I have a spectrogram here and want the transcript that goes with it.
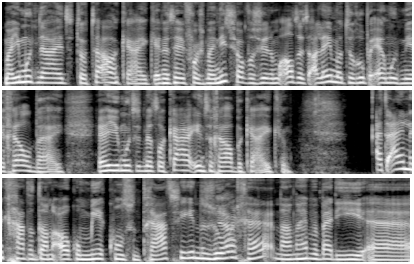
Maar je moet naar het totaal kijken. En het heeft volgens mij niet zoveel zin om altijd alleen maar te roepen: er moet meer geld bij. He, je moet het met elkaar integraal bekijken uiteindelijk gaat het dan ook om meer concentratie in de zorg. Ja. Hè? En dan hebben we bij die uh,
